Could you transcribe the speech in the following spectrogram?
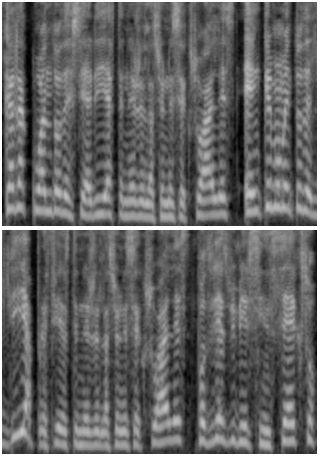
¿Cada cuándo desearías tener relaciones sexuales? ¿En qué momento del día prefieres tener relaciones sexuales? ¿Podrías vivir sin sexo?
